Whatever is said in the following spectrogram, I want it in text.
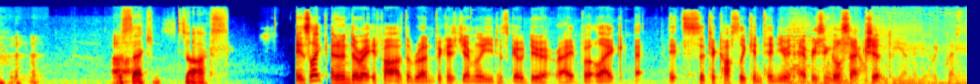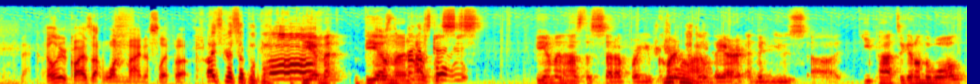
Uh, This section sucks. It's like an underrated part of the run because generally you just go do it, right? But like, uh, it's such a costly continue in every single section. It only requires that one minor slip up. I press up. Oh! BM, BMN has this. BMN has the setup where you cart Yeah. shield there and then use uh, keypad to get on the wall.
